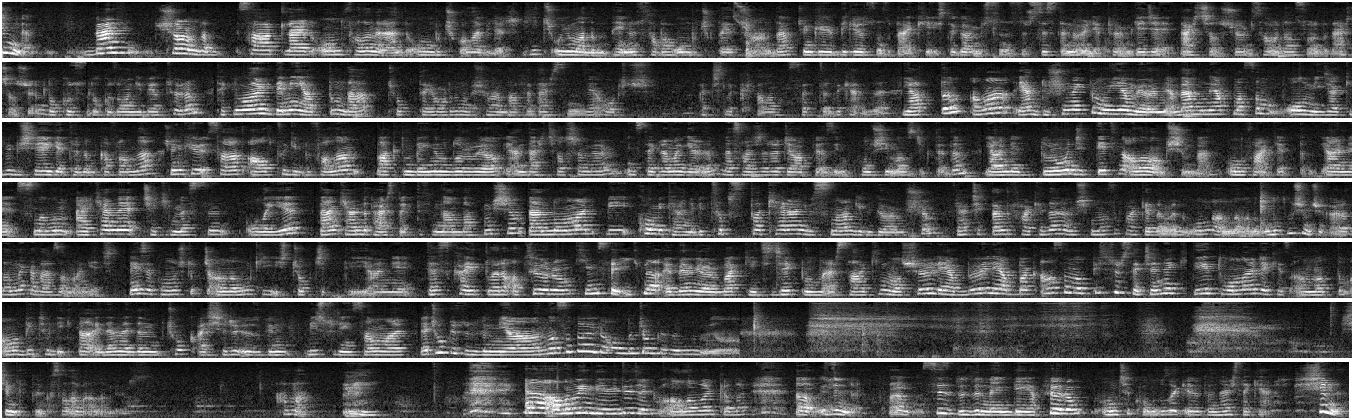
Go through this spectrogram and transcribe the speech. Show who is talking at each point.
Speaker 1: Şimdi ben şu anda saatler 10 falan herhalde 10.30 olabilir. Hiç uyumadım henüz. Sabah 10.30'dayız şu anda. Çünkü biliyorsunuz belki işte görmüşsünüzdür. Sistemi öyle yapıyorum. Gece ders çalışıyorum. Sahurdan sonra da ders çalışıyorum. 9 9-10 gibi yatıyorum. Teknik olarak demin yattım da çok da yorgunum şu anda affedersiniz ya oruç açlık falan hissettirdi kendine. Yattım ama yani düşünmekten uyuyamıyorum yani. Ben bunu yapmazsam olmayacak gibi bir şeye getirdim kafamda. Çünkü saat 6 gibi falan baktım beynim duruyor. Yani ders çalışamıyorum. Instagram'a girdim. Mesajlara cevap yazayım. Konuşayım azıcık dedim. Yani durumun ciddiyetini alamamışım ben. Onu fark ettim. Yani sınavın erkenle çekilmesi olayı ben kendi perspektifimden bakmışım. Ben normal bir komite hani bir tıpta herhangi bir sınav gibi görmüşüm. Gerçekten de fark edememişim. Nasıl fark edemedim onu da anlamadım. Unutmuşum çünkü aradan ne kadar zaman geçti. Neyse konuştukça anladım ki iş çok ciddi. Yani ses kayıtları atıyorum. Kimse ikna edemiyorum. Bak geçecek bunlar. Sakin ol. Şöyle yap, böyle yap. Bak al sana bir sürü seçenek diye tonlarca kez anlattım ama bir türlü ikna edemedim. Çok aşırı üzgün bir sürü insan var. Ve çok üzüldüm ya. Nasıl böyle oldu? Çok üzüldüm ya. Şimdi duygusala bağlamıyoruz. Ama ya ağlamayın diye video çektim ağlamak kadar. Tamam üzüldüm. Tamam, siz de üzülmeyin diye yapıyorum. Onun için konumuza geri dönersek eğer. Şimdi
